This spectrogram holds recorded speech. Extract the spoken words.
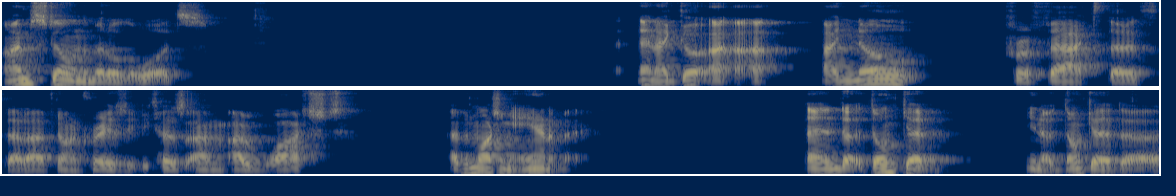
I'm still in the middle of the woods. And I go, I, I, I know for a fact that it's, that I've gone crazy because I'm, I watched, I've been watching anime. And uh, don't get, you know, don't get, uh,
